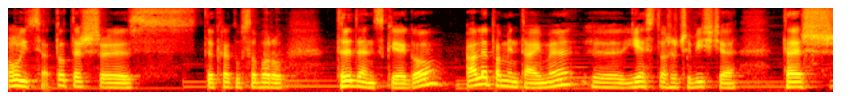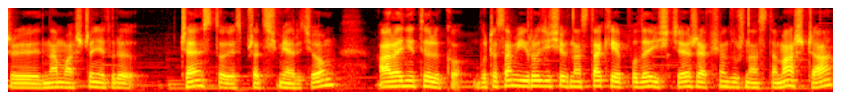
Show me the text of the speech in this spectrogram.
Ojca. To też e, z dekretów Soboru Trydenckiego, ale pamiętajmy, e, jest to rzeczywiście też e, namaszczenie, które często jest przed śmiercią, ale nie tylko, bo czasami rodzi się w nas takie podejście, że jak ksiądz już nas namaszcza,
